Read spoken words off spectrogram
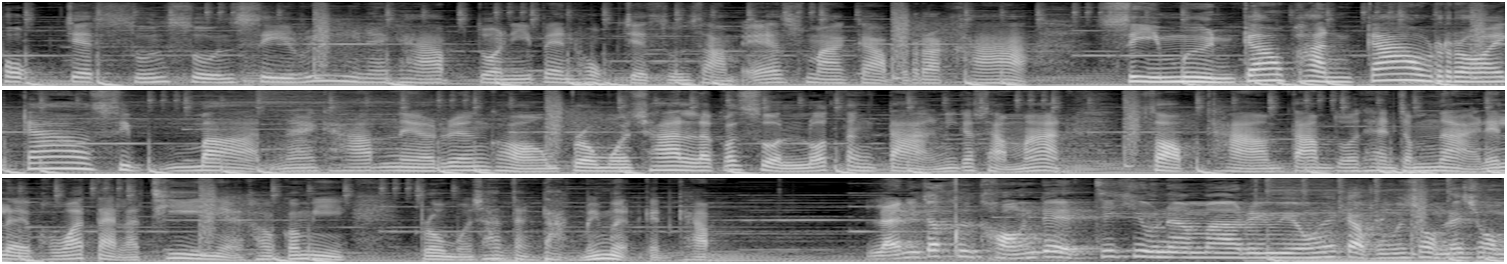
6700 Series นะครับ ตัวนี้เป็น 6703S มากับราคา 49,990 บาทนะครับ ในเรื่องของโปรโมชั่นแล้วก็ส่วนลดต่างๆ นี่ก็สามารถสอบถามตามตัวแทนจำหน่ายได้เลย เพราะว่าแต่ละที่เนี่ยเขาก็มีโปรโมชั่นต่างๆ ไม่เหมือนกันครับ และนี่ก็คือของเด็ดที่คิวนำมารีวิวให้กับคุณผู้ชมได้ชม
